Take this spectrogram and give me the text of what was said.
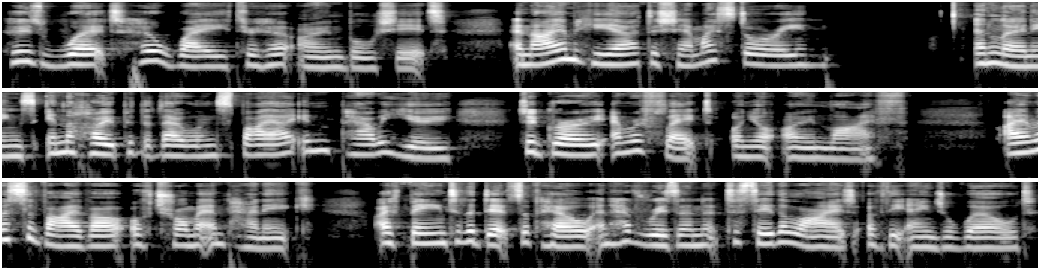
who's worked her way through her own bullshit. And I am here to share my story and learnings in the hope that they will inspire and empower you to grow and reflect on your own life. I am a survivor of trauma and panic. I've been to the depths of hell and have risen to see the light of the angel world.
